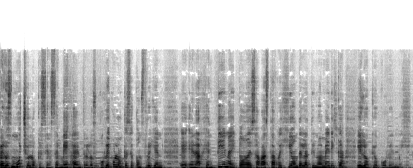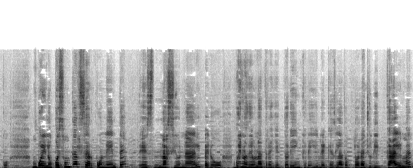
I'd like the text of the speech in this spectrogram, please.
pero es mucho lo que se asemeja entre los currículos que se construyen en Argentina y toda esa vasta región de Latinoamérica y lo que ocurre en México. Bueno, pues un tercer ponente es nacional, pero bueno, de una trayectoria increíble, que es la doctora Judith Kalman,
